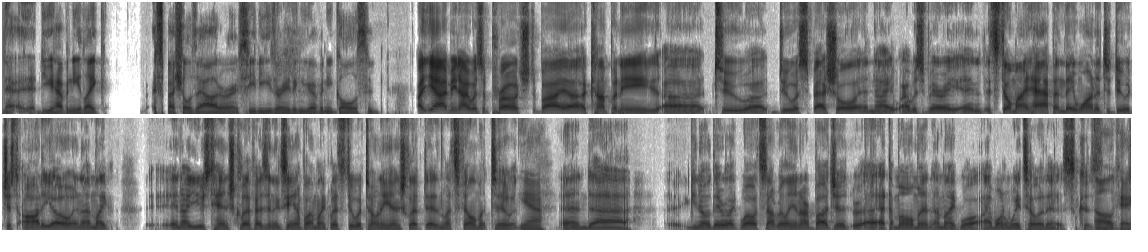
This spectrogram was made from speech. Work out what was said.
th- do you have any like specials out or CDs or anything? You have any goals to? Uh, yeah, I mean, I was approached by uh, a company uh, to uh, do a special, and I, I was very, and it still might happen. They wanted to do it just audio, and I'm like, and I used Hinchcliffe as an example. I'm like, let's do what Tony Hinchcliffe did, and let's film it too. And Yeah. and uh, you know, they were like, well, it's not really in our budget uh, at the moment. I'm like, well, I want to wait till it is because Oh, okay.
